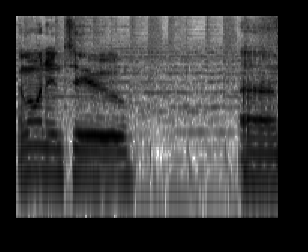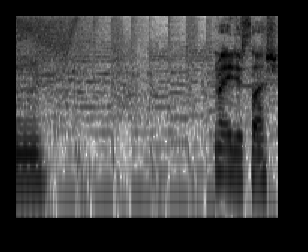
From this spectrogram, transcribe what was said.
I'm going into um, Major Slash.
